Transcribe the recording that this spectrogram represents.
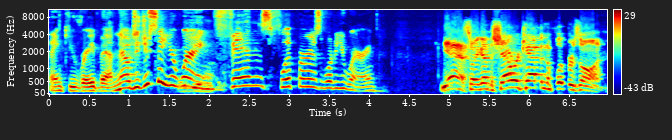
Thank you, Ray Ban. Now, did you say you're wearing fins, flippers? What are you wearing? Yeah, so I got the shower cap and the flippers on.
